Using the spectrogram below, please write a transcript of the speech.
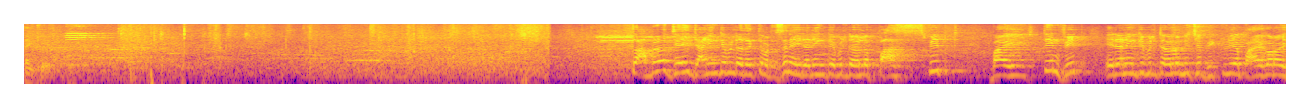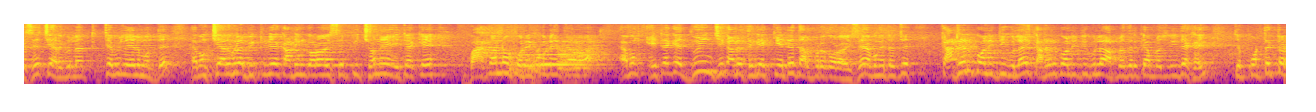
থ্যাংক ইউ তো আপনারা যেই ডাইনিং টেবিলটা দেখতে পাচ্ছেন এই ডাইনিং টেবিলটা হলো পাঁচ ফিট বাই তিন ফিট এই ডাইনিং টেবিলটা হলো নিচে ভিক্টোরিয়া পায়ে করা হয়েছে চেয়ারগুলো টেবিলের মধ্যে, এবং চেয়ারগুলো ভিক্টোরিয়া কাটিং করা হয়েছে, পিছনে এটাকে বাঁকানো করে করে দেওয়া, এবং এটাকে দুই ইঞ্চি কাঠের থেকে কেটে তারপরে করা হয়েছে, এবং এটা হচ্ছে কাঠের কোয়ালিটিগুলো এই কাঠের কোয়ালিটিগুলো আপনাদেরকে আমরা যদি দেখাই, যে প্রত্যেকটা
